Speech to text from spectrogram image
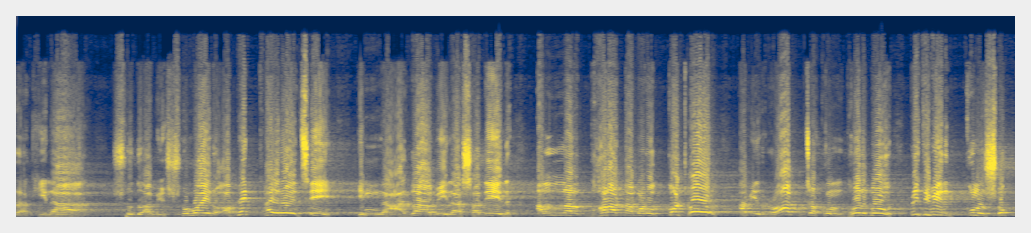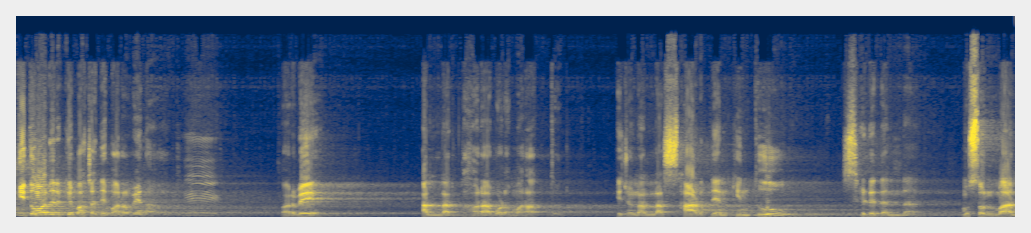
রাখি না। শুধু আমি সময়ের অপেক্ষায় রয়েছি। ইন্না আযাবিল আসাদিদ আল্লাহর ধরাটা বড় কঠোর। আমি রব যখন ধরবো পৃথিবীর কোনো শক্তি তোমাদেরকে বাঁচাতে পারবে না। পারবে? আল্লাহর ধরা বড় মারাত্মক। এই জন্য আল্লাহ ছাড় দেন কিন্তু ছেড়ে দেন না। মুসলমান,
